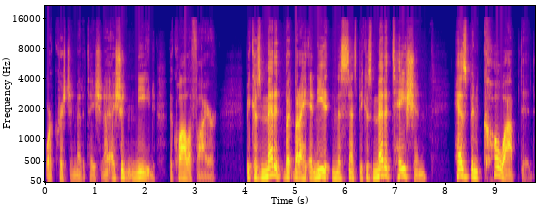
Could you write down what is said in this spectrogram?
or Christian meditation. I, I shouldn't need the qualifier because medit, but but I need it in this sense because meditation has been co opted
